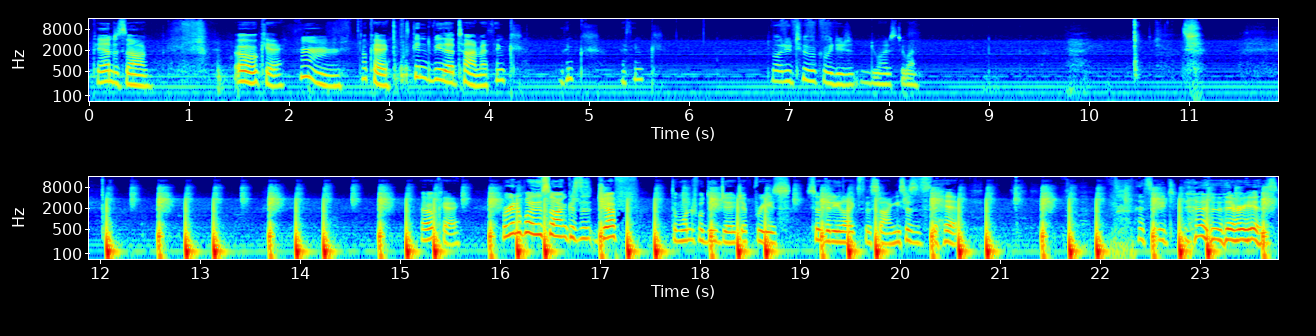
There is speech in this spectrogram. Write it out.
Panda song. Oh, okay. Hmm. Okay. It's getting to be that time. I think. I think. I think. Do you want to do two, or can we do? Do you want to just do one? Okay. We're gonna play this song because Jeff, the wonderful DJ Jeff Breeze, said that he likes this song. He says it's a hit. There he is.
